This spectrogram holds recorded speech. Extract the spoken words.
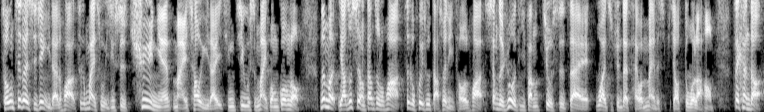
从这段时间以来的话，这个卖出已经是去年买超以来已经几乎是卖光光了。那么亚洲市场当中的话，这个汇出打算里头的话，相对弱的地方就是在外资券在台湾卖的是比较多了哈。再看到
